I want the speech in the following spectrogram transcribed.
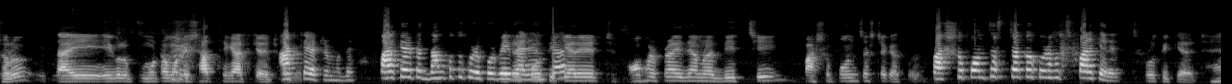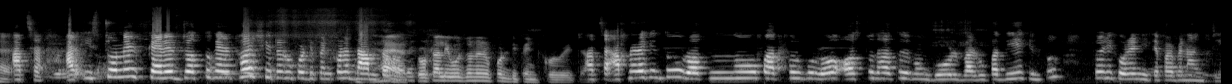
সড়ো তাই এগুলো মোটামুটি সাত থেকে আট ক্যারেট আট ক্যারেটের মধ্যে। পার ক্যারেটের দাম কত করে পড়বে এই প্রতি ক্যারেট অফার প্রাইসে আমরা দিচ্ছি পাঁচশো পঞ্চাশ টাকা করে। পাঁচশো পঞ্চাশ টাকা করে হচ্ছে পার ক্যারেট প্রতি ক্যারেট হ্যাঁ। আচ্ছা আর স্টোনের ক্যারেট যত ক্যারেট হয় সেটার উপর ডিপেন্ড করে দামটা হ্যাঁ হবে। টোটালি ওজনের উপর ডিপেন্ড করবে এটা। আচ্ছা আপনারা কিন্তু রত্ন পাথরগুলো অষ্টধাতু এবং গোল্ড বা রূপা দিয়ে কিন্তু তৈরি করে নিতে পারবেন আংটি।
